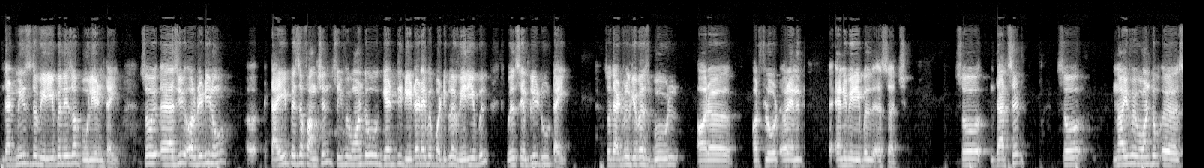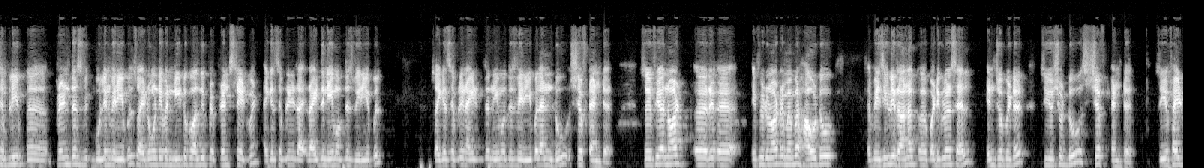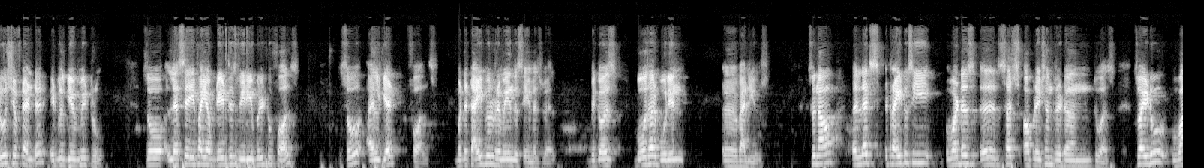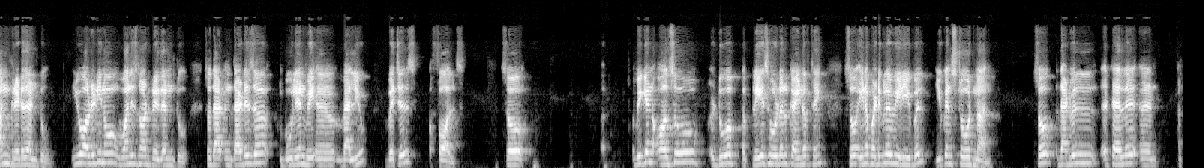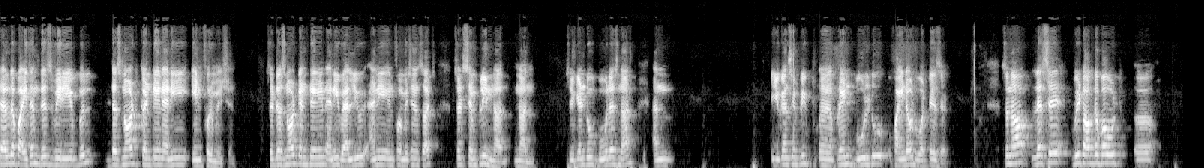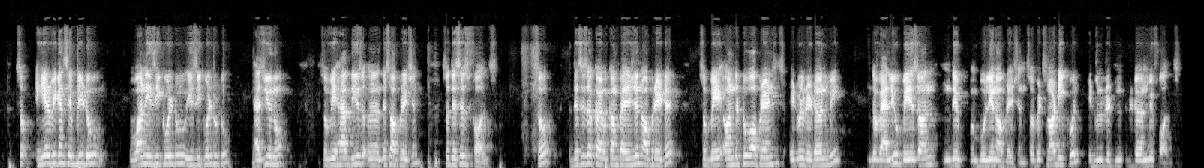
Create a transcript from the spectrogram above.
that means the variable is of boolean type. So as you already know uh, type is a function. So if you want to get the data type of particular variable we'll simply do type. So that will give us bool or a or float or any any variable as such. So that's it. So now if we want to uh, simply uh, print this boolean variable so i don't even need to call the print statement. I can simply write the name of this variable so I can simply write the name of this variable and do shift enter. So if you are not, uh, uh, if you do not remember how to basically run a, a, particular cell in Jupyter, so you should do shift enter. So if I do shift enter, it will give me true. So let's say if I update this variable to false, so I'll get false, but the type will remain the same as well because both are Boolean uh, values. So now uh, let's try to see what does uh, such operation return to us? So i do one greater than two. You already know one is not greater than two. So that that is a boolean uh, value which is false. So we can also do a, a, placeholder kind of thing. So in a particular variable you can store none. So that will tell uh, tell the python this variable does not contain any information so it does not contain any value, any information such. So it's simply none. none. So you can do bool as none and you can simply uh, print bool to find out what is it. So now let's say we talked about, uh, so here we can simply do one is equal to is equal to two as you know. So we have these uh, this operation. So this is false. So this is a comparison operator. So on the two operands, it will return me the value based on the boolean operation. So if it's not equal it will return me false.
